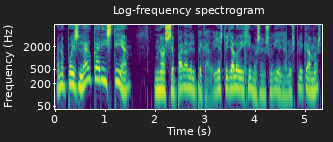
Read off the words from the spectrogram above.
Bueno, pues la Eucaristía nos separa del pecado. Y esto ya lo dijimos en su día, ya lo explicamos,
